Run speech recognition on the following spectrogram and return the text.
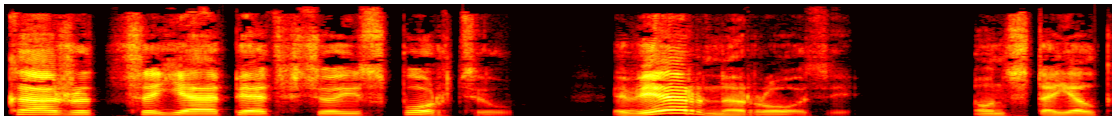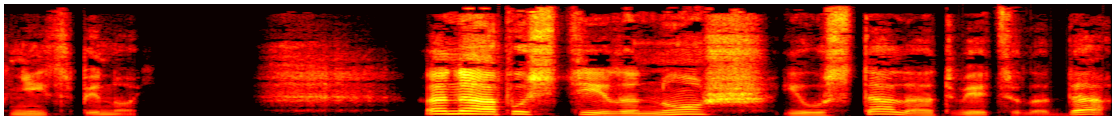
«Кажется, я опять все испортил. Верно, Рози?» Он стоял к ней спиной. Она опустила нож и устало ответила «да».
